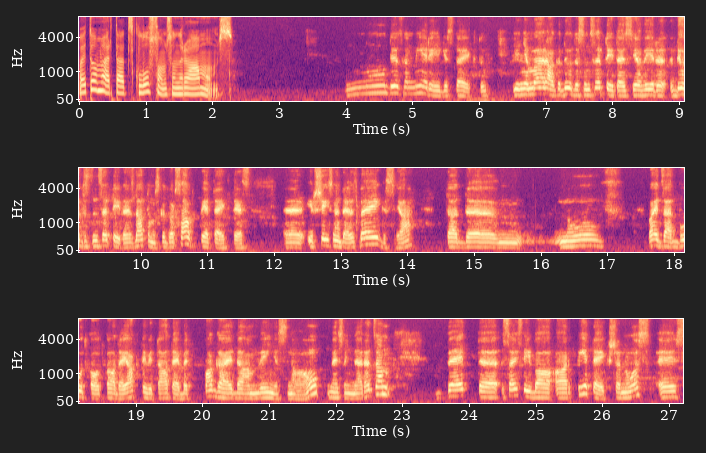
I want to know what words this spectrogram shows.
vai tomēr tāds klusums un rāmums? Nu, diezgan mierīgi, es teiktu. Ja ņem vērā, ka 27. jau ir 27. datums, kad var sākt pieteikties, Eh, ir šīs nedēļas beigas, ja, tad ehm, nu, vajadzētu būt kaut kādai aktivitātei, bet pagaidām viņas nav. Mēs viņu neredzam. Bet eh, saistībā ar pieteikšanos es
